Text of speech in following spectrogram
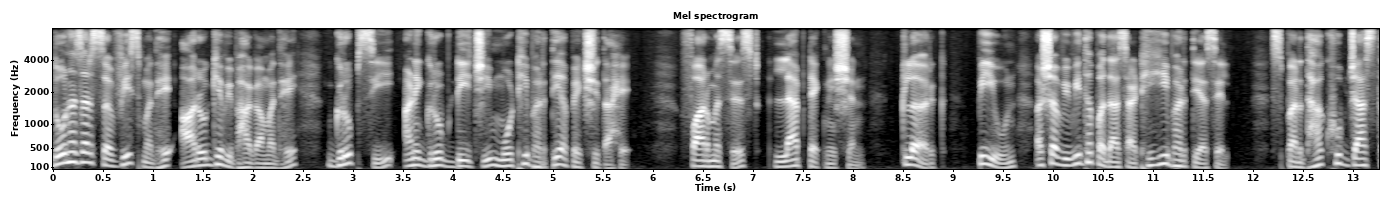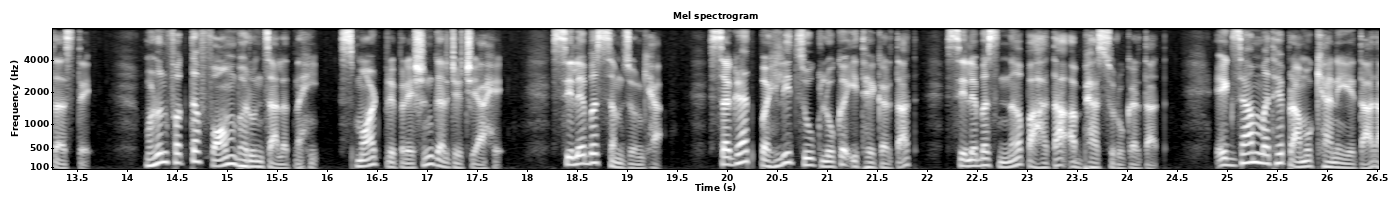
दोन हजार सव्वीसमध्ये आरोग्य विभागामध्ये ग्रुप सी आणि ग्रुप डीची मोठी भरती अपेक्षित आहे. फार्मसिस्ट लॅब टेक्निशियन क्लर्क पिऊन अशा विविध पदासाठी ही भरती असेल. स्पर्धा खूप जास्त असते. म्हणून फक्त फॉर्म भरून चालत नाही. स्मॉर्ट प्रिपरेशन गरजेची आहे. सिलेबस समजून घ्या. सगळ्यात पहिली चूक लोक इथे करतात. सिलेबस न पाहता अभ्यास सुरू करतात. एक्झाममध्ये प्रामुख्याने येतात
